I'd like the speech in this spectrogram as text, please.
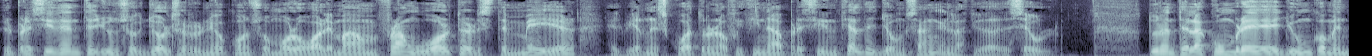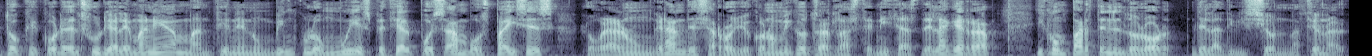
El presidente Jun Suk-yeol se reunió con su homólogo alemán Frank Walter Steinmeier el viernes 4 en la oficina presidencial de Yongsan en la ciudad de Seúl. Durante la cumbre, Jun comentó que Corea del Sur y Alemania mantienen un vínculo muy especial, pues ambos países lograron un gran desarrollo económico tras las cenizas de la guerra y comparten el dolor de la división nacional.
